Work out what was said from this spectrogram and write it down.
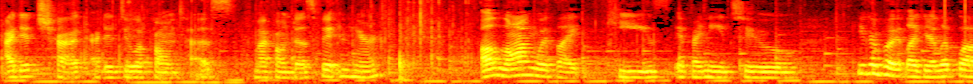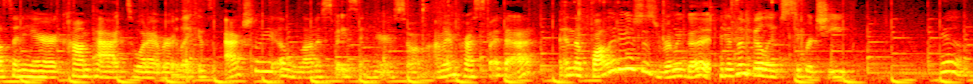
I did check, I did do a phone test. My phone does fit in here. Along with like keys if I need to. You can put like your lip gloss in here, compact, whatever. Like it's actually a lot of space in here. So I'm impressed by that. And the quality is just really good. It doesn't feel like super cheap. Yeah,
